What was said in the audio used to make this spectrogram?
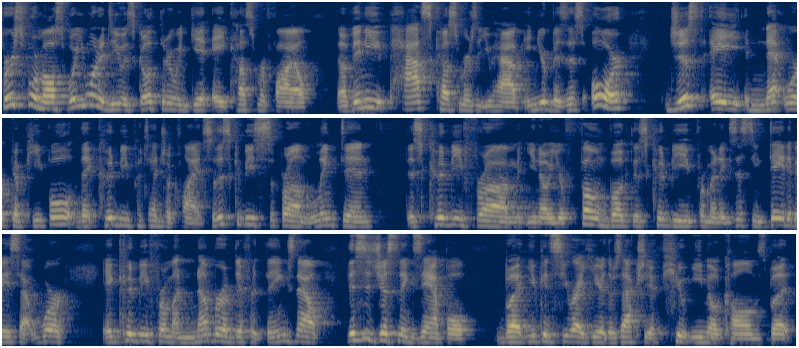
first foremost what you want to do is go through and get a customer file of any past customers that you have in your business or just a network of people that could be potential clients. So this could be from LinkedIn this could be from you know your phone book this could be from an existing database at work it could be from a number of different things. Now this is just an example but you can see right here there's actually a few email columns but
